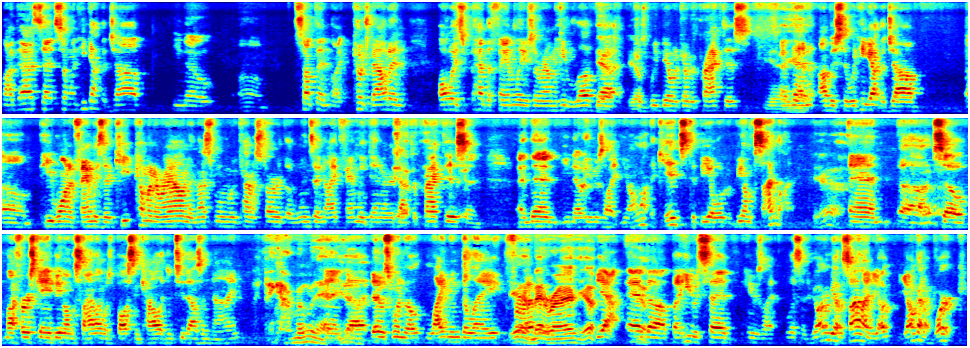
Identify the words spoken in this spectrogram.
my dad said so when he got the job, you know, um, something like Coach Bowden always had the families around. He loved Yeah, that because we'd be able to go to practice. yeah, and yeah. then obviously when he got the job, um, he wanted families to keep coming around, and that's when we kind of started the Wednesday night family dinners Yeah, after practice, yeah. and and then you know he was like, you know, I want the kids to be able to be on the sideline, yeah. and uh, so my first game being on the sideline was Boston College in 2009, I think I remember that. and yeah. uh, that was when the lightning delay yeah, forever. Matt Ryan. Yeah. Yeah, and uh, but he was said he was like, listen, if y'all gonna be on the sideline, y'all y'all got to work.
